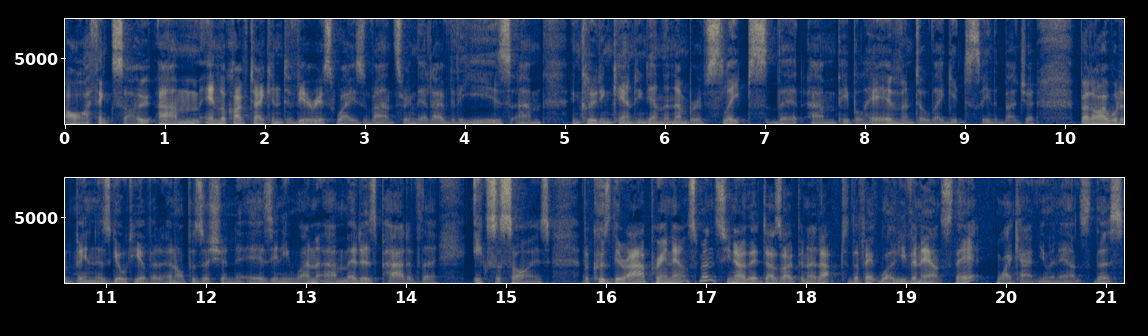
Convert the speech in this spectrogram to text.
Oh, I think so. Um, and look, I've taken to various ways of answering that over the years, um, including counting down the number of sleeps that um, people have until they get to see the budget. But I would have been as guilty of it in opposition as anyone. Um, it is part of the exercise. Because there are pre announcements, you know, that does open it up to the fact, well, you've announced that. Why can't you announce this?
